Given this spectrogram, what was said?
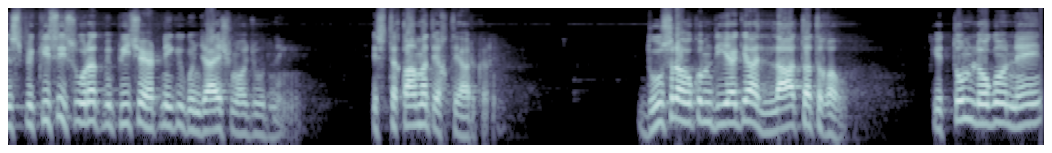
اس پہ کسی صورت میں پیچھے ہٹنے کی گنجائش موجود نہیں استقامت اختیار کریں۔ دوسرا حکم دیا گیا، لا تتغو کہ تم لوگوں نے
